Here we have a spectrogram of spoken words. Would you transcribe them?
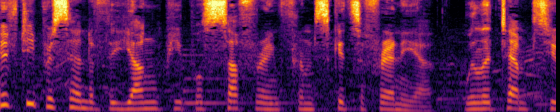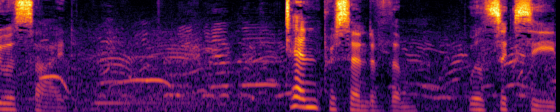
50% of the young people suffering from schizophrenia will attempt suicide. 10% of them will succeed.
